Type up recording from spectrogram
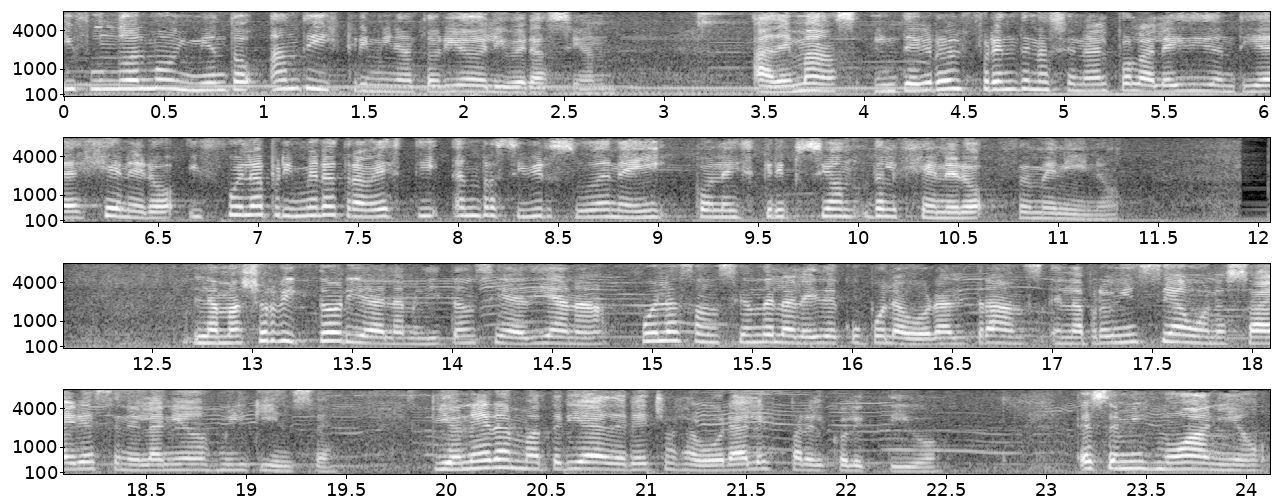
y fundó el Movimiento Antidiscriminatorio de Liberación. Además, integró el Frente Nacional por la Ley de Identidad de Género y fue la primera travesti en recibir su DNI con la inscripción del género femenino. La mayor victoria de la militancia de Diana fue la sanción de la ley de cupo laboral trans en la provincia de Buenos Aires en el año 2015 pionera en materia de derechos laborales para el colectivo. Ese mismo año,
